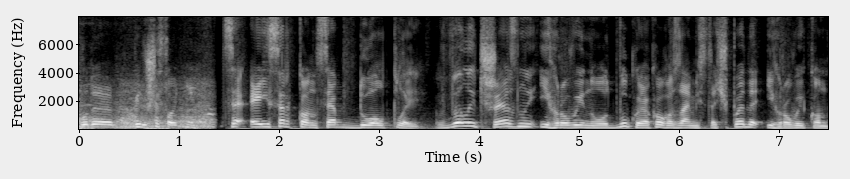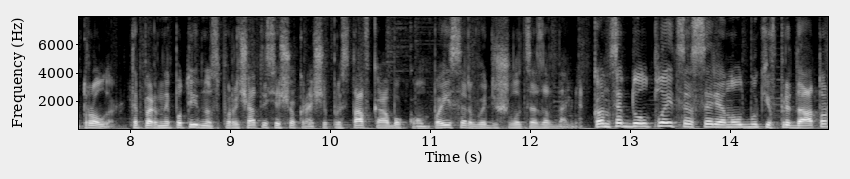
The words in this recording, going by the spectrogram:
буде більше сотні. Це Acer Concept Dual Play. величезний ігровий ноутбук, у якого замість тачпеда ігровий контролер. Тепер не потрібно сперечатися, що краще приставка або комп. Acer вирішили це завдання. Concept Dual Play – це серія ноутбуків Predator.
